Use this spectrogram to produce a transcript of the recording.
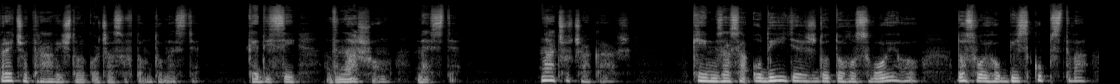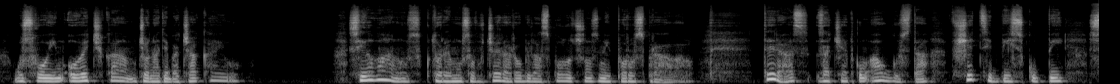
Prečo tráviš toľko času v tomto meste? Kedy si v našom meste? Na čo čakáš? Kým zasa odídeš do toho svojho, do svojho biskupstva, ku svojim ovečkám, čo na teba čakajú? Silvánus, ktorému som včera robila spoločnosť, mi porozprával. Teraz, začiatkom augusta, všetci biskupy z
